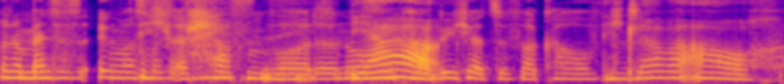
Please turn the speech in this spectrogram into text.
oder meinst du, das ist irgendwas, was Ich erschaffen wurde, nur Ja. um ein paar Bücher zu verkaufen? Ich glaube auch.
